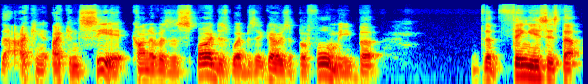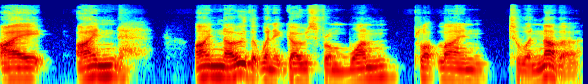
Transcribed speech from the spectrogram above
that i can i can see it kind of as a spider's web as it goes before me but the thing is is that i i i know that when it goes from one plot line to another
